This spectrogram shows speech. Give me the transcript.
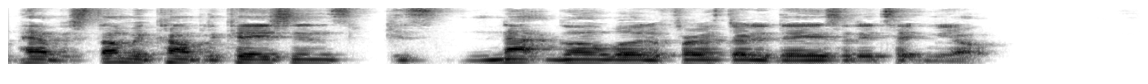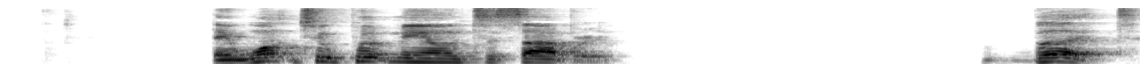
I'm having stomach complications. It's not going well the first 30 days, so they take me off. They want to put me on Tysabri, but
